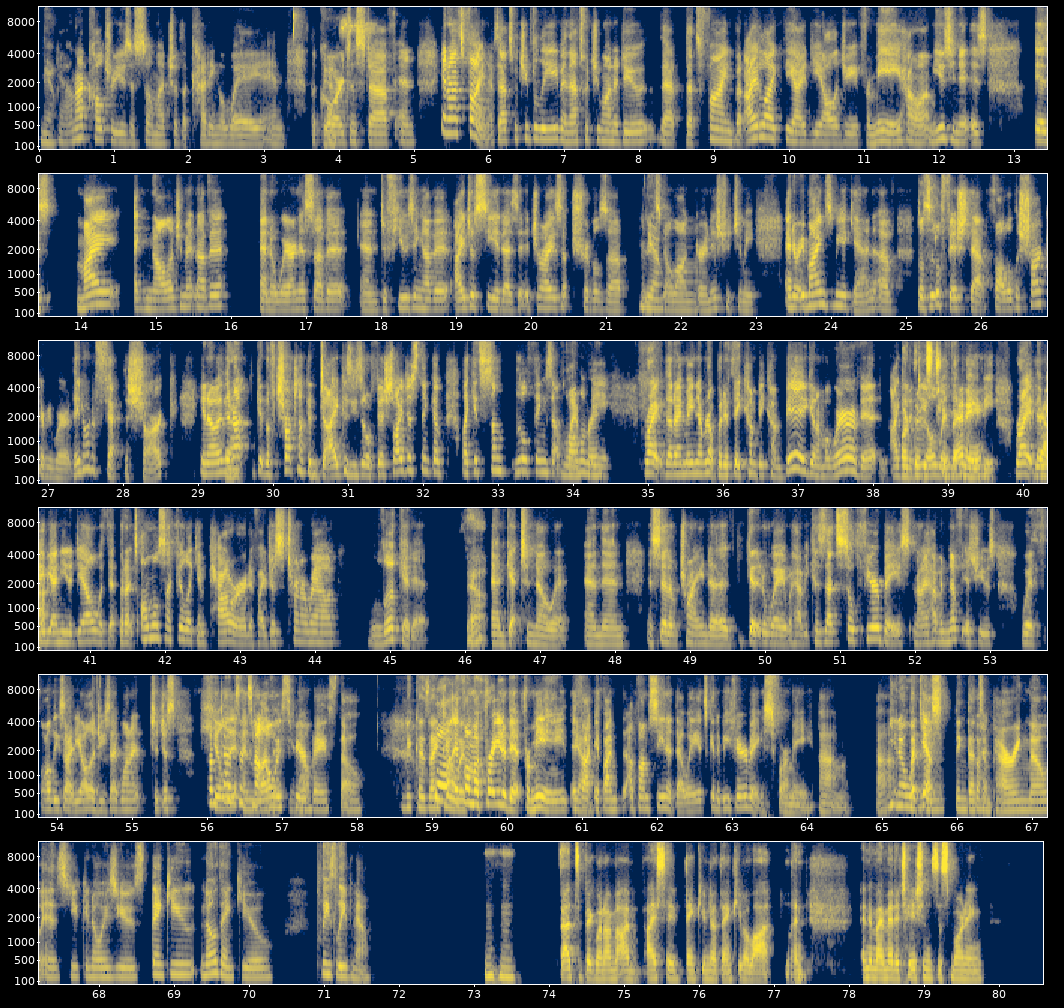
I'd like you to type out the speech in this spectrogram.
Yeah. Yeah. And our culture uses so much of the cutting away and the cords yes. and stuff. And you know, that's fine. If that's what you believe and that's what you want to do, that that's fine. But I like the ideology for me, how I'm using it is is my acknowledgement of it and awareness of it and diffusing of it. I just see it as it dries up shrivels up and yeah. it's no longer an issue to me. And it reminds me again of those little fish that follow the shark everywhere. They don't affect the shark you know and they're yeah. not the shark's not going to die because these little fish. So i just think of like it's some little things that follow me right that i may never know. But if they come become big and i'm aware of it i got to deal with many. it maybe. Right then yeah. maybe i need to deal with it. But it's almost i feel like empowered if i just turn around look at it yeah. and get to know it. And then instead of trying to get it away what have you because that's so fear-based and i have enough issues with all these ideologies i want it to just heal Sometimes it it's not always fear-based though because i well, if with... i'm afraid of it for me if yeah. i if i'm if i'm seeing it that way it's going to be fear-based for me um uh, you know what yes, one thing that's empowering though is you can always use thank you no thank you please leave now. Mm-hmm that's a big one. I'm, I'm I say thank you, no thank you a lot. And and in my meditations this morning,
